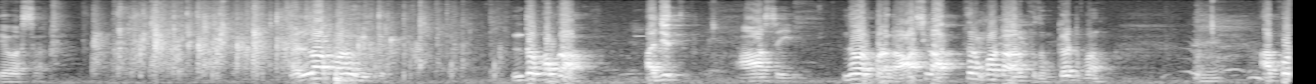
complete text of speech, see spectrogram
தேவா சார். எல்லா படம் ஹிட்டு இந்த பக்கம் அஜித் ஆசை இந்த ஒரு படம் ஆசையில் அத்தனை பாட்டம் அற்புதம். கேட்டு பாருங்க. அப்போ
